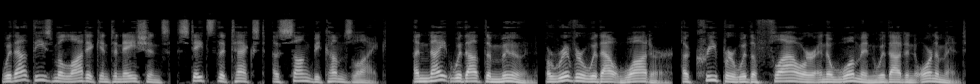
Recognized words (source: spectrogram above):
Without these melodic intonations, states the text, a song becomes like a night without the moon, a river without water, a creeper with a flower and a woman without an ornament.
